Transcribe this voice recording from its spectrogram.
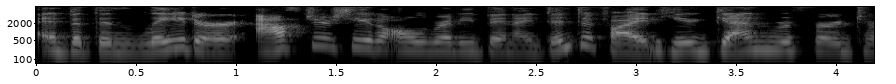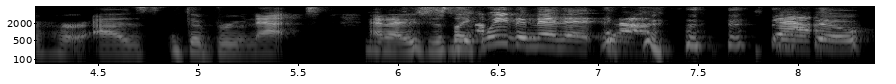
And but then later, after she had already been identified, he again referred to her as the brunette. And I was just like, yeah. wait a minute. Yeah. yeah. so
